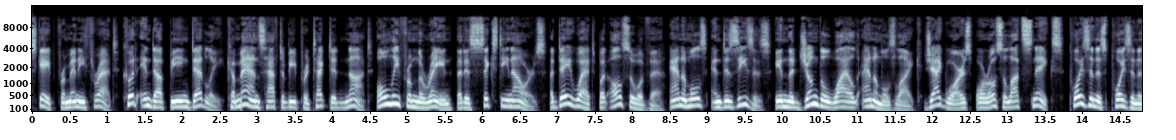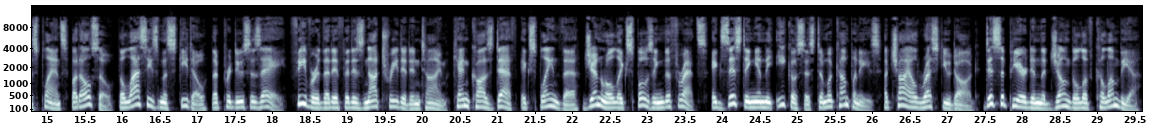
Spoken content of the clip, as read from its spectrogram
escape from any threat could end up being deadly. Commands have to be protected not only from the rain that is 16 hours a day wet but also of the animals and diseases in the jungle wild animals like jaguars or ocelot snakes, poisonous poisonous plants but also the Lassie's mosquito that produces a fever that if it is not treated in time can cause death explained the general exposing the threats existing in the ecosystem accompanies a child rescue dog disappeared in the jungle of Colombia.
